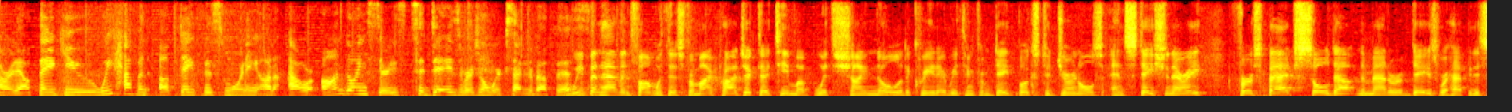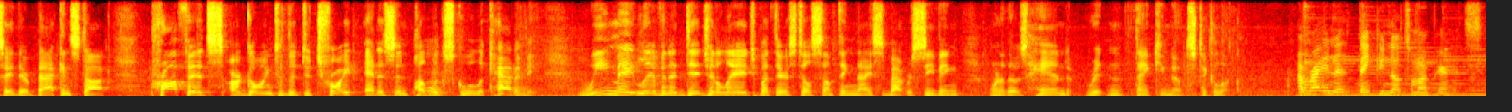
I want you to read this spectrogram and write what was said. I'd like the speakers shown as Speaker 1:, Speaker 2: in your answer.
Speaker 1: All right, Al, thank you. We have an update this morning on our ongoing series, Today's Original. We're excited about this.
Speaker 2: We've been having fun with this. For my project, I team up with Shinola to create everything from date books to journals and stationery. First batch sold out in a matter of days. We're happy to say they're back in stock. Profits are going to the Detroit Edison Public mm. School Academy. We may live in a digital age, but there's still something nice about receiving one of those handwritten thank you notes. Take a look.
Speaker 3: I'm writing a thank you note to my parents.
